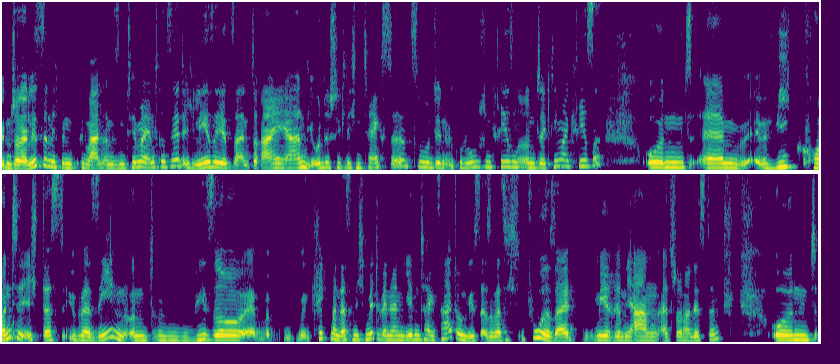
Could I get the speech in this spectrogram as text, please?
bin Journalistin, ich bin privat an diesem Thema interessiert. Ich lese jetzt seit drei Jahren die unterschiedlichen Texte zu den ökologischen Krisen und der Klimakrise. Und ähm, wie konnte ich das übersehen und wieso äh, kriegt man das nicht mit, wenn man jeden Tag Zeitung liest? Also was ich tue seit mehreren Jahren als Journalistin. Und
